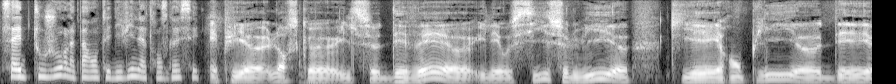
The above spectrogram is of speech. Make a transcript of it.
Ça aide toujours la parenté divine à transgresser. Et puis, euh, lorsqu'il se dévait, euh, il est aussi celui euh, qui est rempli euh, des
